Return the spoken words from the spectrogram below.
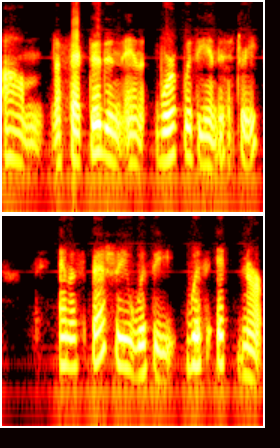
um, affected and, and, work with the industry, and especially with the with ICNIRP,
